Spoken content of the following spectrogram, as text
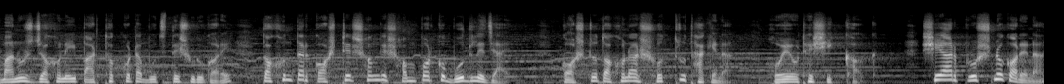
মানুষ যখন এই পার্থক্যটা বুঝতে শুরু করে, তখন তার কষ্টের সঙ্গে সম্পর্ক বদলে যায়। কষ্ট তখন আর শত্রু থাকে না, হয়ে ওঠে শিক্ষক। সে আর প্রশ্ন করে না,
